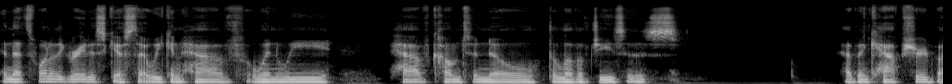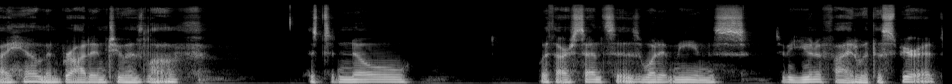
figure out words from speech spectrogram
And that's one of the greatest gifts that we can have when we have come to know the love of Jesus, have been captured by Him and brought into His love, is to know with our senses what it means to be unified with the Spirit.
